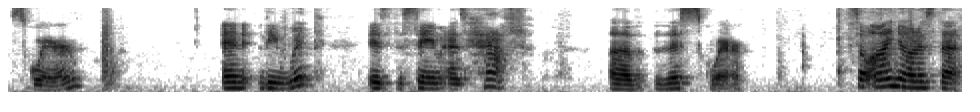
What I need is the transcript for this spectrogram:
square, and the width is the same as half of this square. So I notice that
